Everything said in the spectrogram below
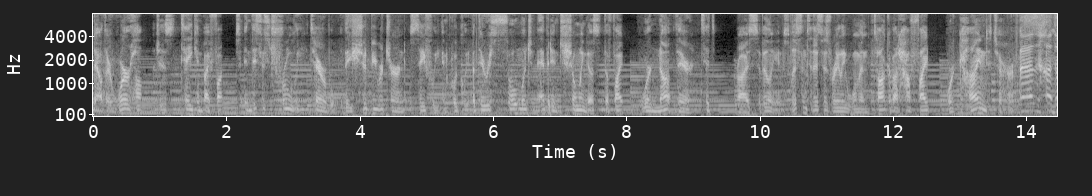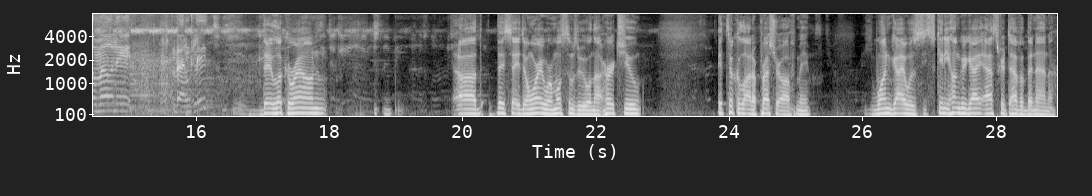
Now, there were hostages taken by fighters, and this is truly terrible. They should be returned safely and quickly. But there is so much evidence showing us the fighters were not there to terrorize civilians. Listen to this Israeli woman talk about how fighters were kind to her. They look around. Uh, they say, Don't worry, we're Muslims. We will not hurt you. It took a lot of pressure off me. One guy was skinny, hungry guy, asked her to have a banana.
